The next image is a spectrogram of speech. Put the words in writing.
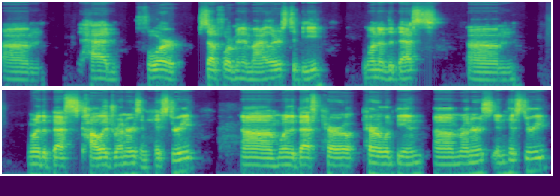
um, had four sub four minute milers to be one of the best um, one of the best college runners in history, um, one of the best para, Paralympian um, runners in history,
